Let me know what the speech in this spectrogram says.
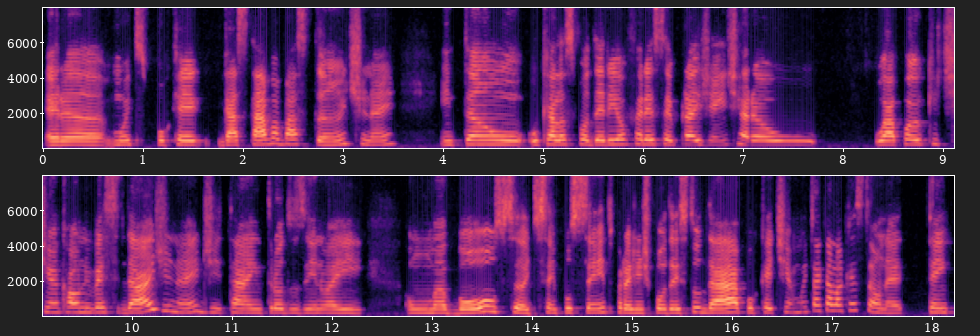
era muito porque gastava bastante, né? Então, o que elas poderiam oferecer para a gente era o, o apoio que tinha com a universidade, né? De estar tá introduzindo aí uma bolsa de 100% para a gente poder estudar, porque tinha muito aquela questão, né? Tem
